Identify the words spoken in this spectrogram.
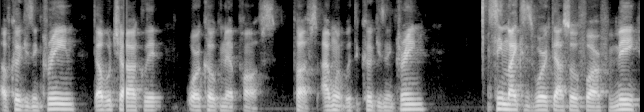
of cookies and cream, double chocolate, or coconut puffs. Puffs. I went with the cookies and cream. Seemed like it's worked out so far for me.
